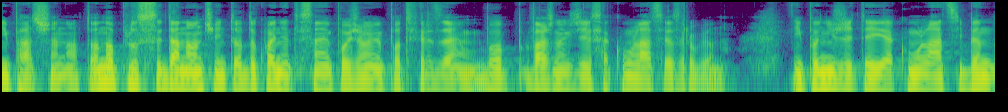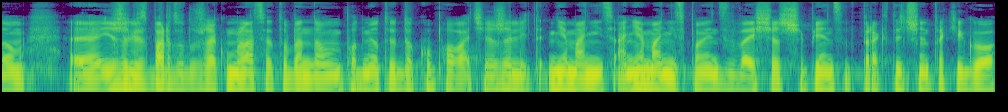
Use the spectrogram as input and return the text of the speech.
i patrzę na to. No plus dane on-chain to dokładnie te same poziomy potwierdzają, bo ważne, gdzie jest akumulacja zrobiona. I poniżej tej akumulacji będą, e, jeżeli jest bardzo duża akumulacja, to będą podmioty dokupować. Jeżeli nie ma nic, a nie ma nic pomiędzy 23500 praktycznie takiego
